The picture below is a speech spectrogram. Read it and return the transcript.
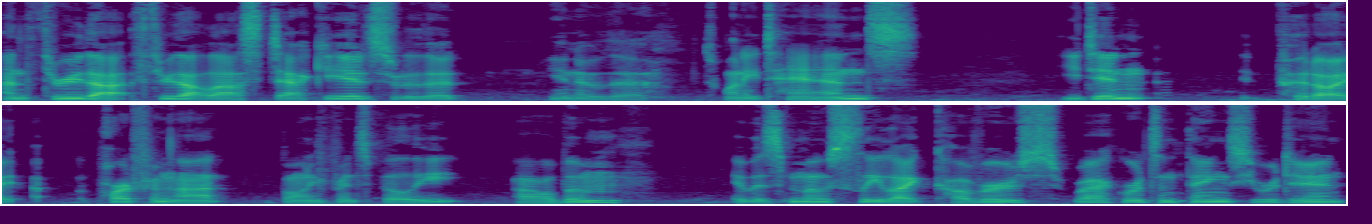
and through that through that last decade, sort of the, you know, the 2010s, you didn't put out apart from that Bonnie Prince Billy album, it was mostly like covers records and things you were doing.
